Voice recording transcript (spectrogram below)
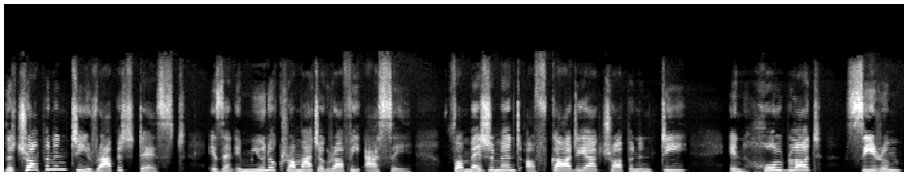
The troponin T rapid test is an immunochromatography assay for measurement of cardiac troponin T in whole blood, serum,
